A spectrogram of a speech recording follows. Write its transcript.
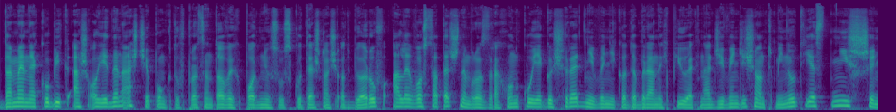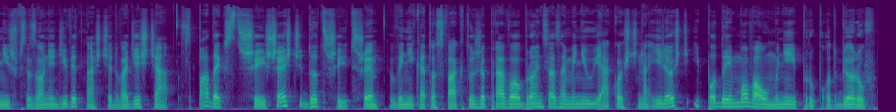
Damian Jakubik aż o 11 punktów procentowych podniósł skuteczność odbiorów, ale w ostatecznym rozrachunku jego średni wynik odebranych piłek na 90 minut jest niższy niż w sezonie 19-20, spadek z 3,6 do 3,3. Wynika to z faktu, że prawy obrońca zamienił jakość na ilość i podejmował mniej prób odbiorów.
